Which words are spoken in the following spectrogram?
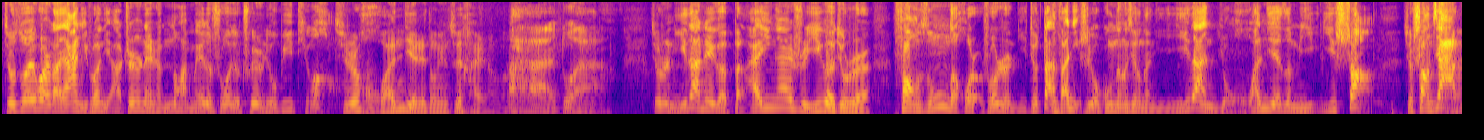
就是坐一块儿，大家你说你要真是那什么的话，没得说，就吹着牛逼挺好。其实环节这东西最害人了。哎，对，就是你一旦这个本来应该是一个就是放松的，或者说是你就但凡你是有功能性的，你一旦有环节这么一一上，就上价值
